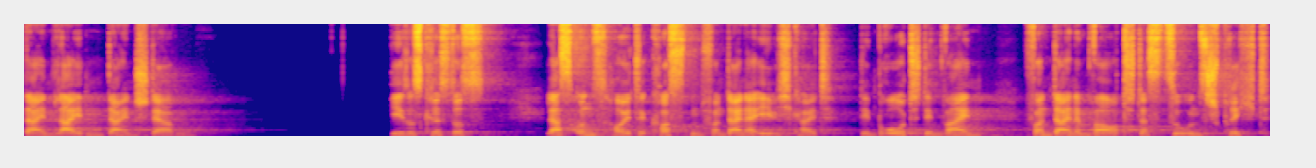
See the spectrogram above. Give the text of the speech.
dein Leiden, dein Sterben. Jesus Christus, Lass uns heute kosten von deiner Ewigkeit, dem Brot, dem Wein, von deinem Wort, das zu uns spricht,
